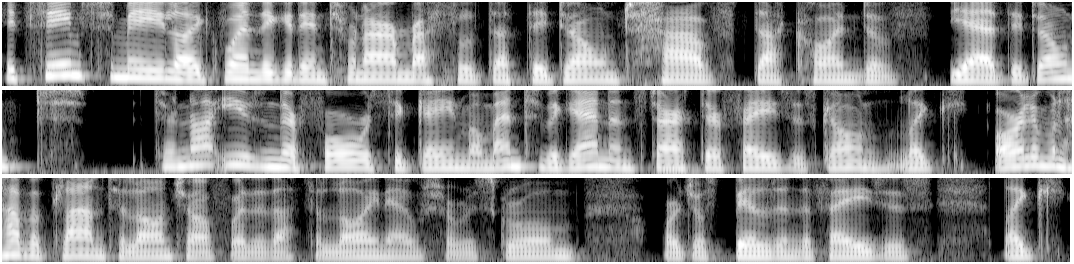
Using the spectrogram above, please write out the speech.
It seems to me like when they get into an arm wrestle that they don't have that kind of yeah, they don't they're not using their forwards to gain momentum again and start their phases going. Like Ireland will have a plan to launch off, whether that's a line out or a scrum or just building the phases. Like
